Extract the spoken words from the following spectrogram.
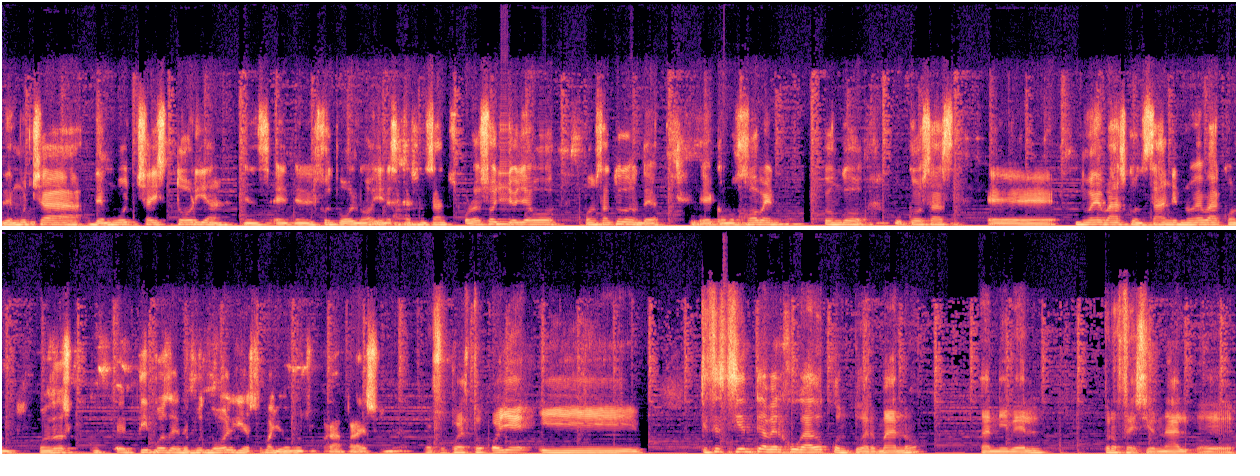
de mucha, de mucha historia en, el fútbol, ¿no? Y en ese caso en Santos. Por eso yo llevo con Santos donde eh, como joven pongo cosas eh, nuevas, con sangre nueva, con, con dos eh, tipos de, fútbol y eso me ayudó mucho para, para eso. Por supuesto. Oye, ¿y qué se siente haber jugado con tu hermano a nivel profesional. Eh,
